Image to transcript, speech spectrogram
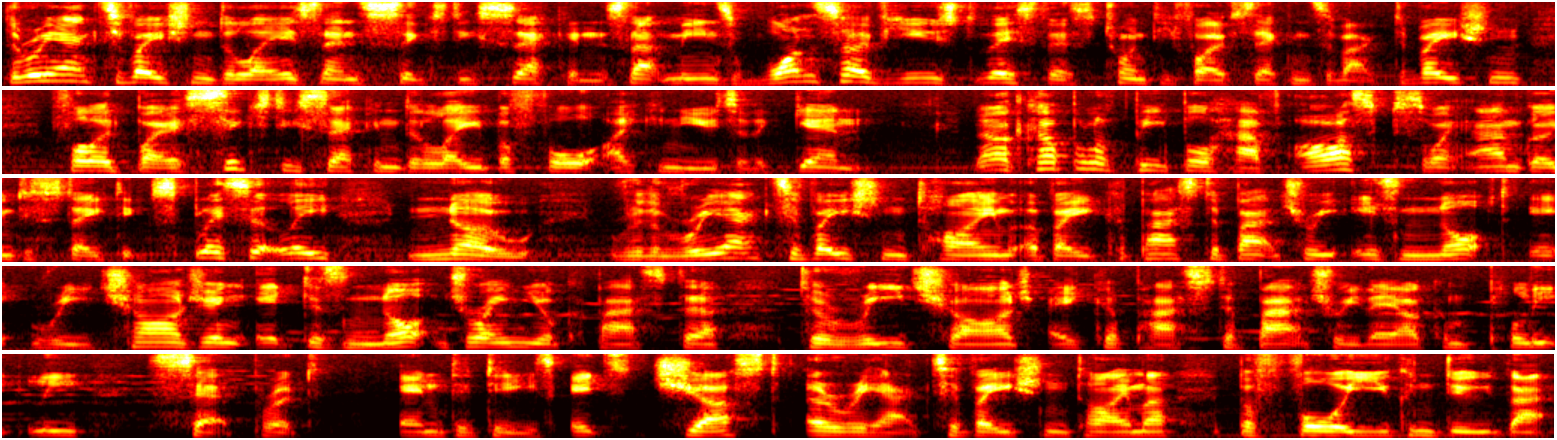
The reactivation delay is then 60 seconds. That means once I've used this, there's 25 seconds of activation, followed by a 60 second delay before I can use it again. Now, a couple of people have asked, so I am going to state explicitly, no, the reactivation time of a capacitor battery is not it recharging. It does not drain your capacitor to recharge a capacitor battery. They are completely separate entities. It's just a reactivation timer before you can do that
